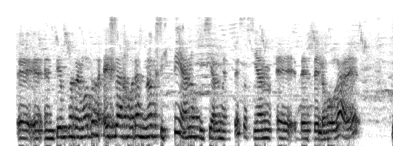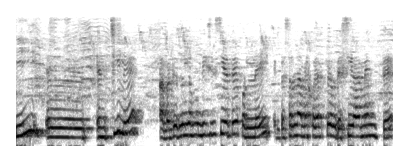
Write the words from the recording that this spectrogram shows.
eh, en tiempos remotos, esas horas no existían oficialmente, se hacían desde los hogares. Y en Chile, a partir del 2017, por ley, empezaron a mejorar progresivamente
